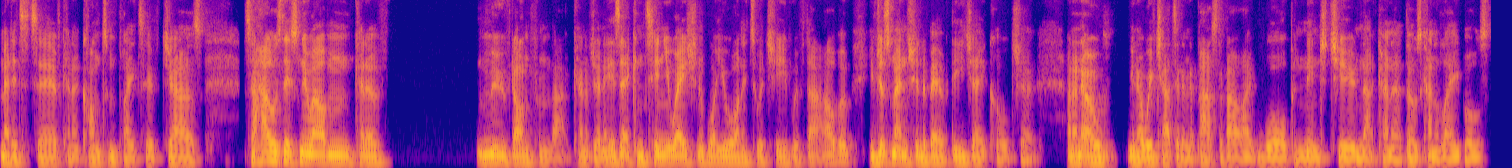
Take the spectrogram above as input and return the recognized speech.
meditative, kind of contemplative jazz. So how's this new album kind of moved on from that kind of journey? Is it a continuation of what you wanted to achieve with that album? You've just mentioned a bit of DJ culture. And I know, you know, we've chatted in the past about like Warp and Ninja Tune, that kind of those kind of labels.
